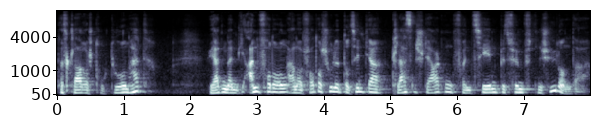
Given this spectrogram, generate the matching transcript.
das klare Strukturen hat, wir hatten dann die Anforderungen einer Förderschule. Dort sind ja Klassenstärken von 10 bis 15 Schülern da.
